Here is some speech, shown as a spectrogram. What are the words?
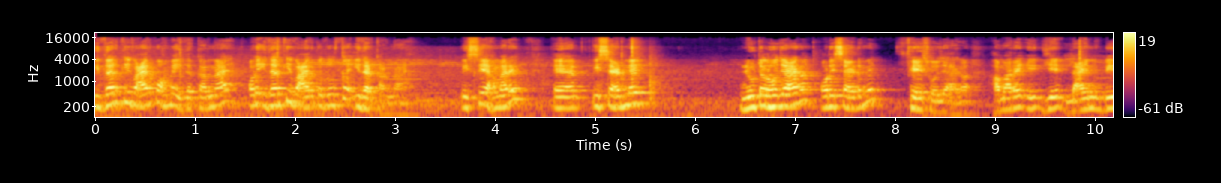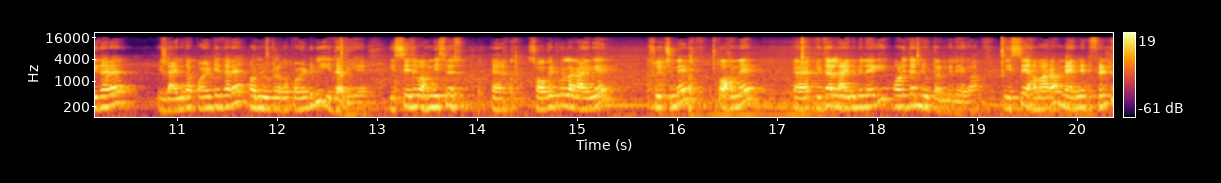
इधर की वायर को हमें इधर करना है और इधर की वायर को दोस्तों इधर करना है। इससे हमारे इस साइड में न्यूट्रल हो जाएगा और इस साइड में फेस हो जाएगा। हमारे ये लाइन भी इधर है लाइन का पॉइंट इधर है और न्यूट्रल का पॉइंट भी इधर ही है। इससे जब हम इसमें सॉकेट को लगाएँगे स्विच में तो हमें इधर लाइन मिलेगी और इधर न्यूट्रल मिलेगा। इससे हमारा मैग्नेट फ़ील्ड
